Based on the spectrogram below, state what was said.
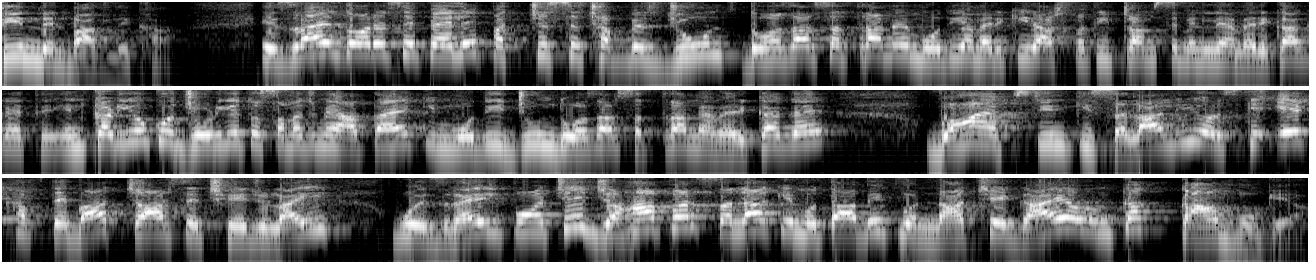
तीन दिन बाद लिखा। इसराइल दौरे से पहले 25 से 26 जून 2017 में मोदी अमेरिकी राष्ट्रपति ट्रंप से मिलने अमेरिका गए थे। इन कड़ियों को जोड़िए तो समझ में आता है कि मोदी जून 2017 में अमेरिका गए। वहाँ एप्स्टीन की सलाह ली और इसके एक हफ़्ते बाद 4 से 6 जुलाई, वो इसराइल पहुँचे, जहाँ पर सलाह के मुताबिक वो नाचे गाए और उनका काम हो गया।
